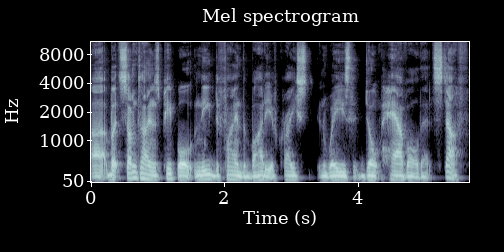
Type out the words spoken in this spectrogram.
Uh, but sometimes people need to find the body of Christ in ways that don't have all that stuff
